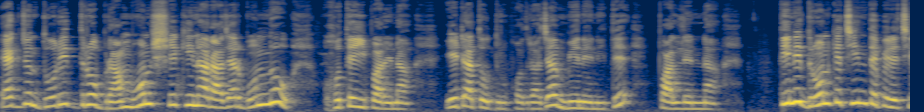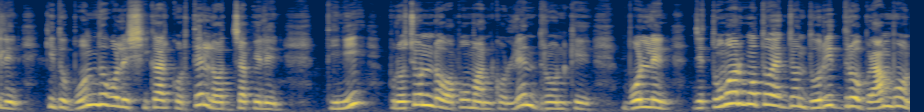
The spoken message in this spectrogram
একজন দরিদ্র ব্রাহ্মণ সে কিনা রাজার বন্ধু? হতেই পারে না। এটা তো দ্রুপদ রাজা মেনে নিতে পারলেন না। তিনি দ্রোণকে চিনতে পেরেছিলেন, কিন্তু বন্ধু বলে স্বীকার করতে লজ্জা পেলেন। তিনি প্রচণ্ড অপমান করলেন দ্রোণকে। বললেন যে, তোমার মতো একজন দরিদ্র ব্রাহ্মণ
